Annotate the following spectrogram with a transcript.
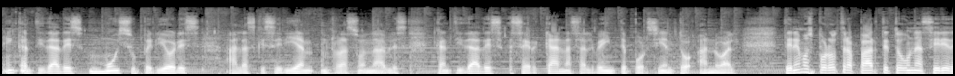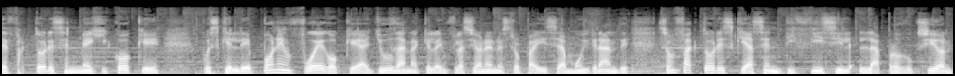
en cantidades muy superiores a las que serían razonables, cantidades cercanas al 20% anual. Tenemos por otra parte toda una serie de factores en México que pues que le ponen fuego, que ayudan a que la inflación en nuestro país sea muy grande. Son factores que hacen difícil la producción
